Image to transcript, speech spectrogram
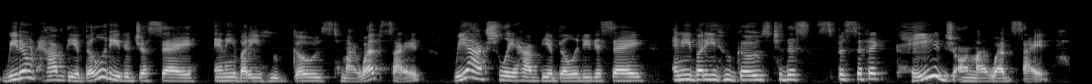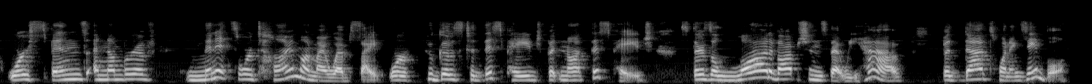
we don't have the ability to just say anybody who goes to my website we actually have the ability to say anybody who goes to this specific page on my website or spends a number of minutes or time on my website or who goes to this page but not this page. So there's a lot of options that we have, but that's one example.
